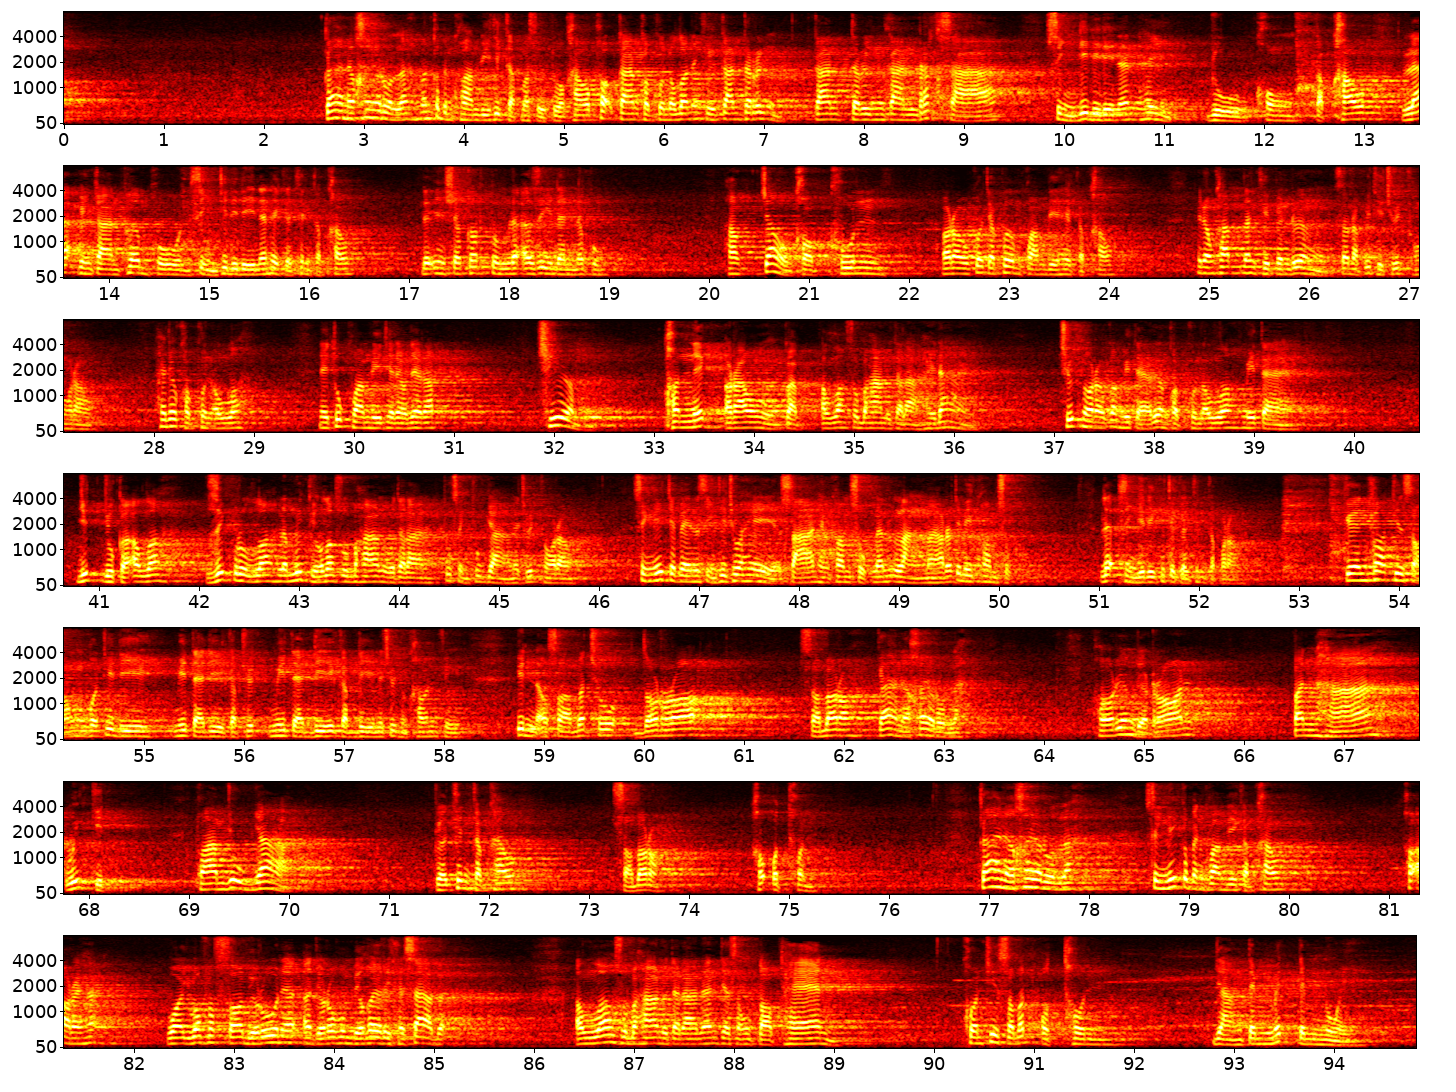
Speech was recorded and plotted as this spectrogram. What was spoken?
การเอาข้ารนละมันก็เป็นความดีที่กลับมาสู่ตัวเขา เพราะการขอบคุณอัลลอฮ์นั่นคือการตรึงการตรึงการรักษาสิ่งดี ๆ นั้นให้อยู่คงกับเขา และเป็นการเพิ่มพูนสิ่งที่ดี ๆ นั้นให้เกิดขึ้นกับเขาและอินชากรตุมและอาซีดันนะคุมหากเจ้าขอบคุณ เราก็จะเพิ่มความดีให้กับเขาพี่น้องครับนั่นคือเป็นเรื่องสำหรับวิถีชีวิตของเรา ให้ได้ขอบคุณอัลลอฮ์ในทุกความดีที่เราได้รับ เชื่อมคอนเน็กเรากับอัลลอฮ์สุบฮานุตะลาให้ได้ชีวิตของเราก็มีแต่เรื่องขอบคุณอัลลอฮ์มีแต่ยึดอยู่กับอัลลอฮ์ซิกรุลลอฮ์ลำลึกถึงอัลลอฮ์สุบฮานุตะลาทุกสิ่งทุกอย่างในชีวิตของเรา สิ่งนี้จะเป็นสิ่งที่ช่วยให้สารแห่งความสุขนั้นหลั่งมา เราจะมีความสุข และสิ่งดีๆก็จะเกิดขึ้นกับเรา เกณฑ์ข้อที่สองของคนที่ดีมีแต่ดีกับชีวิตมีแต่ดีกับดีในชีวิตของเขานั่นคืออินอัลซาบัชุดรอ ซาบารอกาเนค่อยรุนละพอเรื่องเดือดร้อน ปัญหาวิกฤต ความยุ่งยาก เกิดขึ้นกับเขาสอบารอเขาอดทนกาเนค่อยรุนละสิ่งนี้ก็เป็นความดีกับเขา เพราะอะไรฮะวายุฟัสซอบิรูนอัจรหุมบิไกริฮิซาบอัลลอฮ์ سبحانه และ تعالى นั้นจะทรงตอบแทน คนที่สบัดอดทน อย่างเต็มเม็ดเต็มหน่วย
